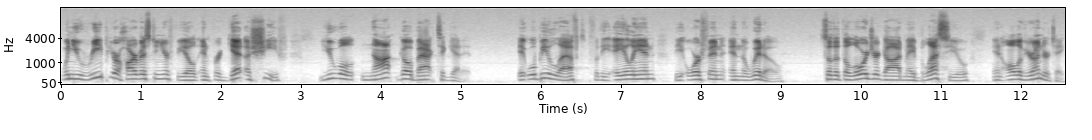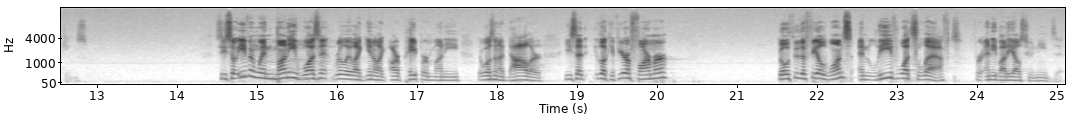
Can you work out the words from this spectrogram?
"When you reap your harvest in your field and forget a sheaf, you will not go back to get it. It will be left for the alien, the orphan, and the widow, so that the Lord your God may bless you in all of your undertakings. See, so even when money wasn't really like, you know, like our paper money, there wasn't a dollar, he said, look, if you're a farmer, go through the field once and leave what's left for anybody else who needs it.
